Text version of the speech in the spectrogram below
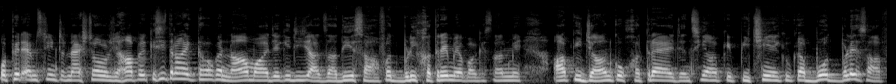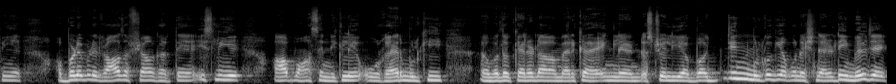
और फिर एमसी इंटरनेशनल और यहाँ पर किसी तरह एक दफ़ा का नाम आ जाए कि जी, आज़ादी सहाफ़त बड़ी ख़तरे में है पाकिस्तान में। आपकी जान को ख़तरा है, एजेंसियाँ आपके पीछे हैं क्योंकि आप बहुत बड़े सहाफ़ी हैं और बड़े बड़े राज अफशां करते हैं। इसलिए आप वहाँ से निकलें और गैर मुल्की मतलब कैनेडा, अमेरिका, इंग्लैंड, ऑस्ट्रेलिया जिन मुल्कों की आपको नेशनैलिटी मिल जाए,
